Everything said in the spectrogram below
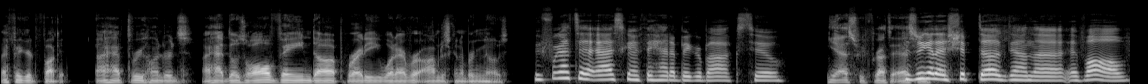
I figured fuck it. I have three hundreds. I had those all veined up, ready, whatever. I'm just gonna bring those. We forgot to ask him if they had a bigger box too, Yes, we forgot to ask. because we got to ship Doug down the Evolve.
